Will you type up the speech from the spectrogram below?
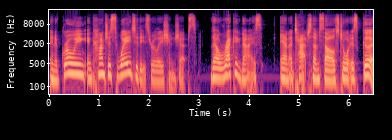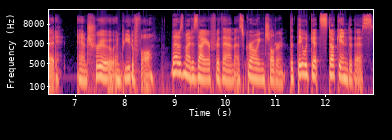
in a growing and conscious way to these relationships they'll recognize and attach themselves to what is good and true and beautiful. That is my desire for them as growing children, that they would get stuck into this.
